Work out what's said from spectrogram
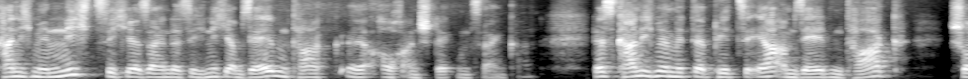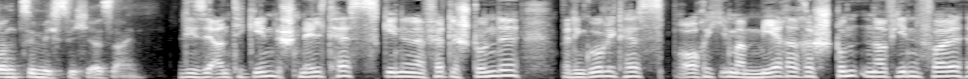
kann ich mir nicht sicher sein, dass ich nicht am selben Tag äh, auch ansteckend sein kann. Das kann ich mir mit der PCR am selben Tag schon ziemlich sicher sein. Diese Antigen-Schnelltests gehen in einer Viertelstunde. Bei den Gurgeltests brauche ich immer mehrere Stunden auf jeden Fall.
